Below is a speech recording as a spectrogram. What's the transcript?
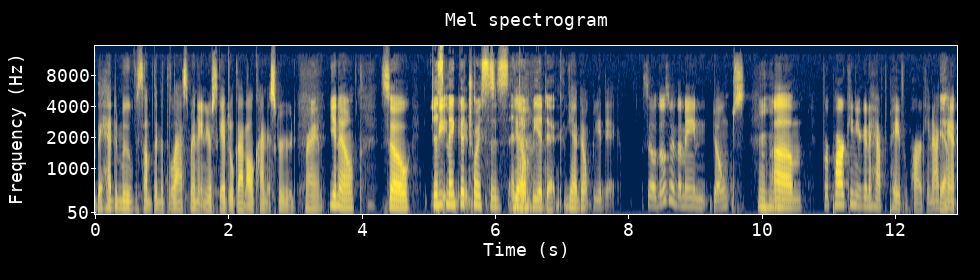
they had to move something at the last minute and your schedule got all kind of screwed. Right. You know, so Just be- make good choices and yeah. don't be a dick. Yeah, don't be a dick. So those are the main don'ts. Mm-hmm. Um, for parking, you're going to have to pay for parking. I Yeah. can't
